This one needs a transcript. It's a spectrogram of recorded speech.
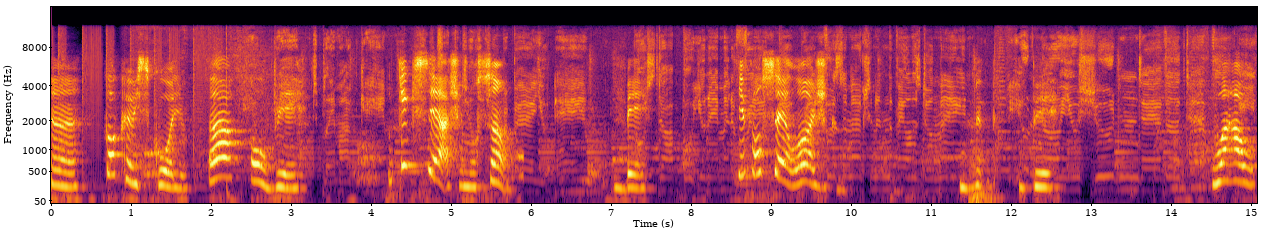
Ah, qual que eu escolho? A ou B? O que você acha, moção? B. E você, lógico? B. B. Uau,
